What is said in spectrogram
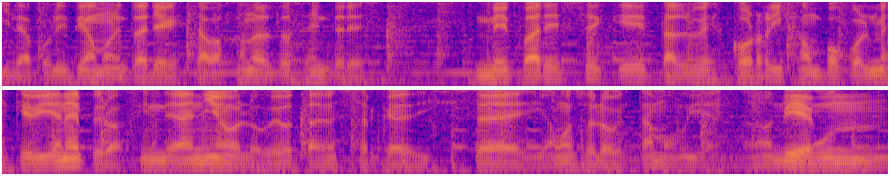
Y la política monetaria que está bajando la tasa de interés. Me parece que tal vez corrija un poco el mes que viene, pero a fin de año lo veo tal vez cerca de 16, digamos, eso es lo que estamos viendo. ¿no? Ningún,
